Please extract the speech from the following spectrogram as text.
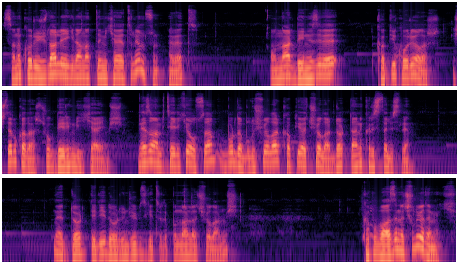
Sana koruyucularla ilgili anlattığım hikaye hatırlıyor musun? Evet. Onlar denizi ve kapıyı koruyorlar. İşte bu kadar. Çok derin bir hikayeymiş. Ne zaman bir tehlike olsa burada buluşuyorlar, kapıyı açıyorlar. Dört tane kristalisle. Evet, dört dediği dördüncüyü biz getirdik. Bunlarla açıyorlarmış. Kapı bazen açılıyor demek.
